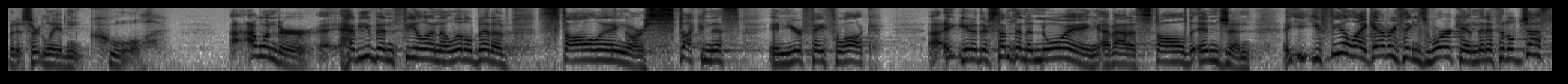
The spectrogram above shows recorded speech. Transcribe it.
but it certainly isn't cool. I wonder, have you been feeling a little bit of stalling or stuckness in your faith walk? Uh, you know, there's something annoying about a stalled engine. You, you, feel like everything's working, that if it'll just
